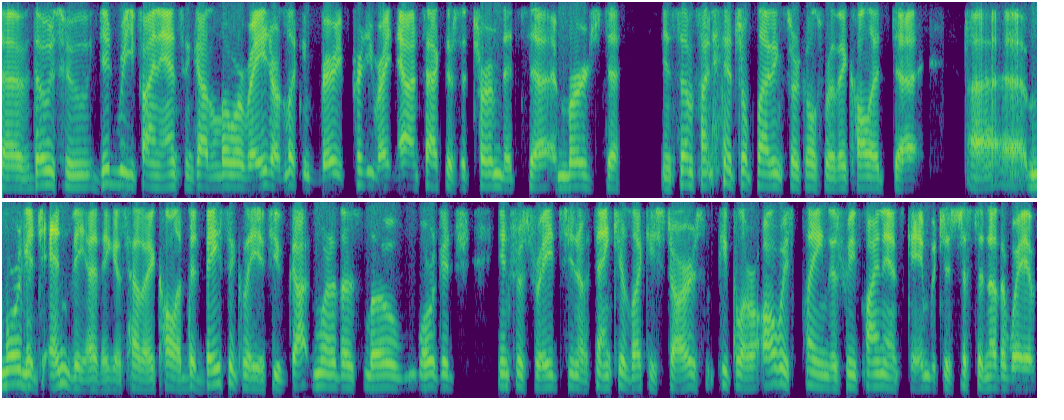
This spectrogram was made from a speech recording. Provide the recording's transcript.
uh, those who did refinance and got a lower rate are looking very pretty right now. In fact, there's a term that's uh, emerged uh, in some financial planning circles where they call it uh, uh, mortgage envy, I think is how they call it. But basically, if you've gotten one of those low mortgage interest rates, you know, thank your lucky stars. People are always playing this refinance game, which is just another way of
